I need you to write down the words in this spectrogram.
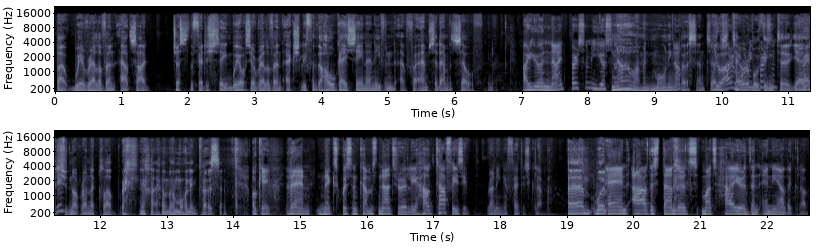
but we're relevant outside just the fetish scene. We're also relevant actually for the whole gay scene and even uh, for Amsterdam itself. You know. Are you a night person yourself? No, I'm a morning No? person. So You it's are a terrible thing person? to. Yeah, Really? I should not run a club. I'm a morning person. Okay, then next question comes naturally. How tough is it running a fetish club? Um, well, And are the standards much higher than any other club?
